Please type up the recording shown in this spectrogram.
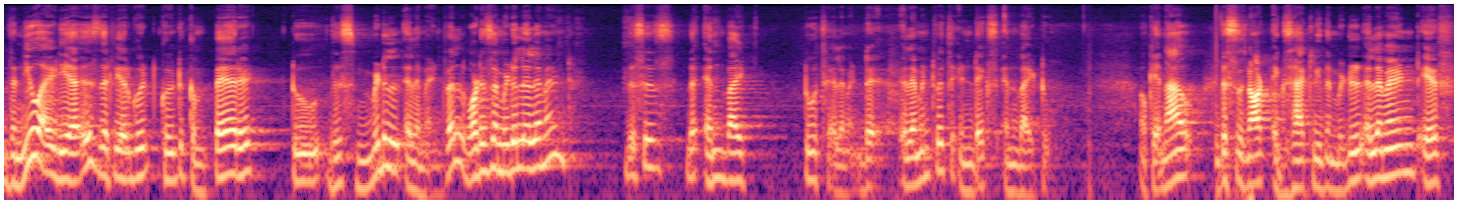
The new idea is that we are going to compare it to this middle element. Well what is the middle element? This is the n by 2th element, the element with index n by 2. Okay, now this is not exactly the middle element if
